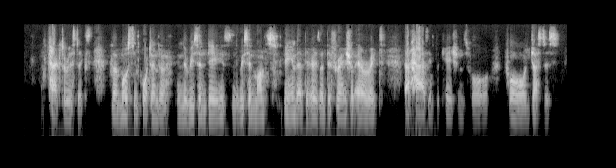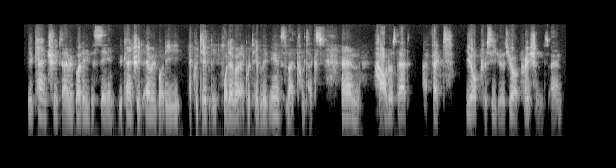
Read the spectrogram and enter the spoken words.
characteristics. The most important uh, in the recent days, in the recent months, being that there is a differential error rate that has implications for for justice. You can't treat everybody the same. You can't treat everybody equitably, whatever equitably means in that context. And how does that affect your procedures, your operations, and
